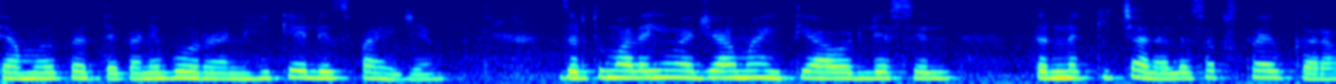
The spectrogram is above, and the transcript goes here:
त्यामुळे प्रत्येकाने बोरणाण केलेच पाहिजे. जर तुम्हाला ही माझी माहिती आवडली असेल तर नक्की चॅनलला सबस्क्राईब करा.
